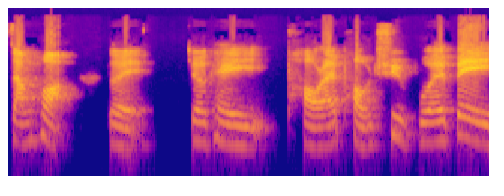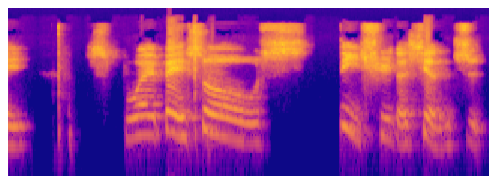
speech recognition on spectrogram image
脏话，对，就可以跑来跑去，不会被不会被受地区的限制。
